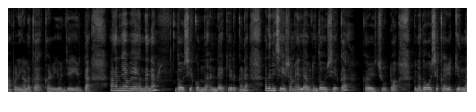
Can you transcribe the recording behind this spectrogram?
ആ പണികളൊക്കെ കഴിയുകയും ചെയ്യും കേട്ടോ. അങ്ങനെ ഞാൻ വേഗം തന്നെ ദോശയൊക്കെ ഒന്ന് ഉണ്ടാക്കിയെടുക്കണേ. അതിന് ശേഷം എല്ലാവരും ദോശയൊക്കെ കഴിച്ചു കേട്ടോ. പിന്നെ ദോശ കഴിക്കുന്ന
